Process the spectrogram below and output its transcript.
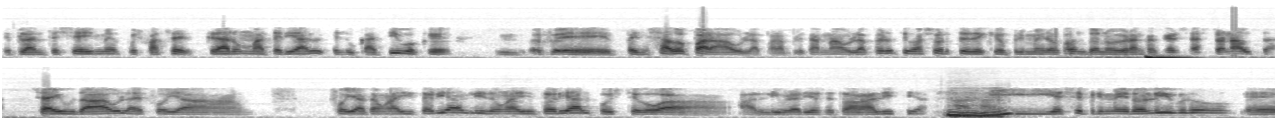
e plantexeime pois facer crear un material educativo que eh, pensado para a aula, para aplicar na aula, pero tive a sorte de que o primeiro conto no Branca que era astronauta saiu da aula e foi a foi ata unha editorial, e unha editorial pois chegou a, a librerías de toda Galicia uh -huh. e ese primeiro libro, eh,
